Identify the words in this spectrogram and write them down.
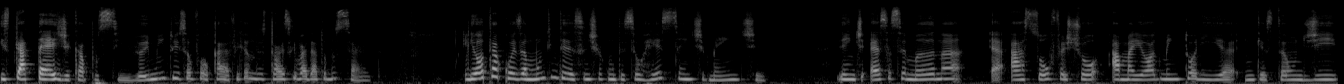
estratégica possível. E minha intuição falou, cara, fica nos stories que vai dar tudo certo. E outra coisa muito interessante que aconteceu recentemente Gente, essa semana é, a Soul fechou a maior mentoria em questão de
